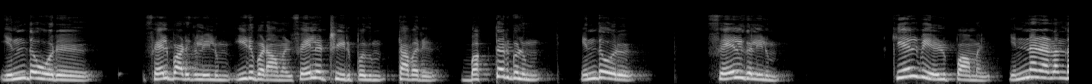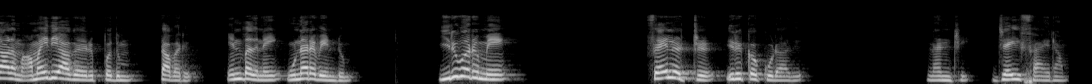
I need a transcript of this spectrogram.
எந்த ஒரு செயல்பாடுகளிலும் ஈடுபடாமல் செயலற்று இருப்பதும் தவறு. பக்தர்களும் எந்த ஒரு செயல்களிலும் கேள்வி எழுப்பாமல் என்ன நடந்தாலும் அமைதியாக இருப்பதும் தவறு என்பதனை உணர வேண்டும். இருவருமே செயலற்று இருக்கக்கூடாது. நன்றி. ஜெய் சாய்ராம்.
